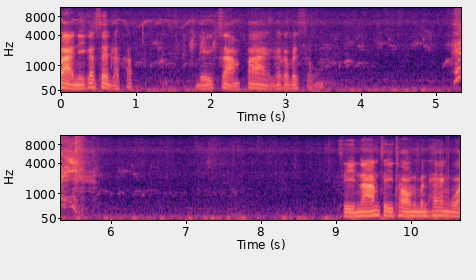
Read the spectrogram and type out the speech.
บ่ายนี้ก็เสร็จแล้วครับเดี๋ยวอีกสามป้ายแล้วก็ไปส่งสีน้ำสีทองนี่มันแห้งไว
